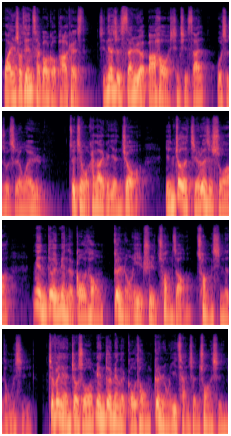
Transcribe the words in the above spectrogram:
欢迎收听财报狗 Podcast。今天是三月八号，星期三。我是主持人威宇。最近我看到一个研究，研究的结论是说，面对面的沟通更容易去创造创新的东西。这份研究说，面对面的沟通更容易产生创新。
